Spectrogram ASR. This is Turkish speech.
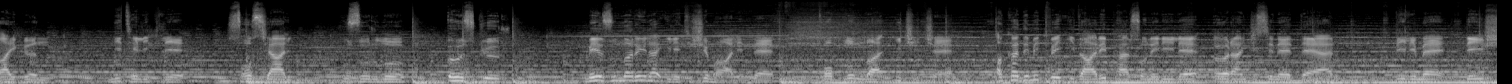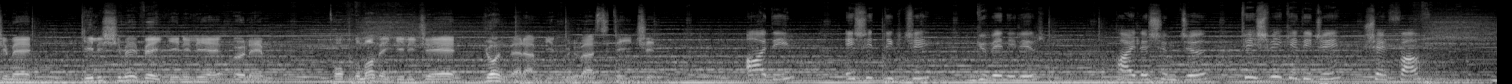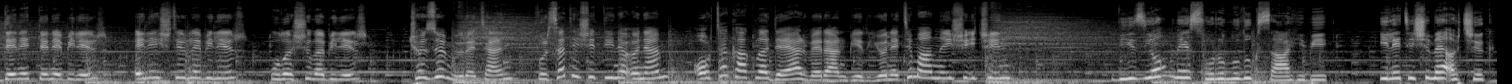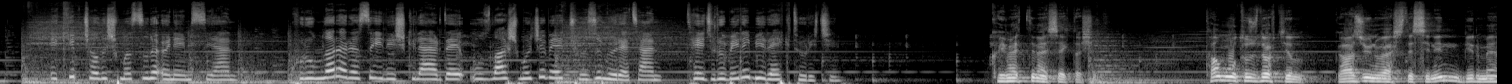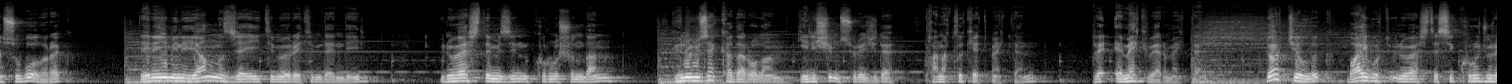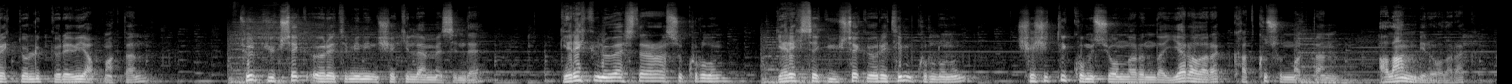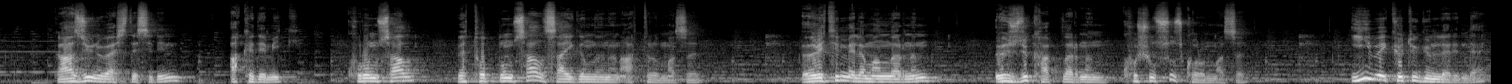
saygın, nitelikli, sosyal, huzurlu, özgür, mezunlarıyla iletişim halinde, toplumla iç içe, akademik ve idari personeliyle öğrencisine değer, bilime, değişime, gelişime ve yeniliğe önem, topluma ve geleceğe yön veren bir üniversite için. adil, eşitlikçi, güvenilir, paylaşımcı, teşvik edici, şeffaf, denetlenebilir, eleştirilebilir, ulaşılabilir, çözüm üreten, fırsat eşitliğine önem, ortak akla değer veren bir yönetim anlayışı için vizyon ve sorumluluk sahibi, iletişime açık, ekip çalışmasını önemseyen, kurumlar arası ilişkilerde uzlaşmacı ve çözüm üreten tecrübeli bir rektör için. Kıymetli meslektaşım, tam 34 yıl Gazi Üniversitesi'nin bir mensubu olarak deneyimini yalnızca eğitim öğretimden değil, üniversitemizin kuruluşundan günümüze kadar olan gelişim sürecine tanıklık etmekten ve emek vermekten, 4 yıllık Bayburt Üniversitesi kurucu rektörlük görevi yapmaktan, Türk yüksek öğretiminin şekillenmesinde gerek üniversiteler arası kurulun, gerekse yüksek öğretim kurulunun çeşitli komisyonlarında yer alarak katkı sunmaktan alan biri olarak Gazi Üniversitesi'nin akademik, kurumsal ve toplumsal saygınlığının arttırılması, öğretim elemanlarının özlük haklarının koşulsuz korunması, iyi ve kötü günlerinde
